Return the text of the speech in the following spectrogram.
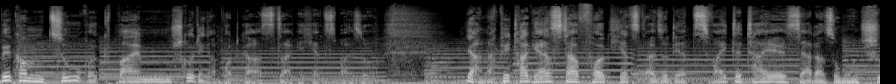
Willkommen zurück beim Schrödinger Podcast, sage ich jetzt mal so. Ja, nach Petra Gerster folgt jetzt also der zweite Teil Serda Sumunchu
